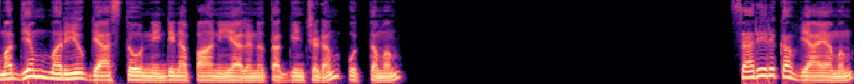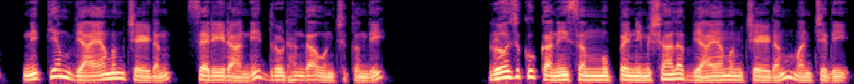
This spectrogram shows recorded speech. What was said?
మద్యం మరియు గ్యాస్తో నిండిన పానీయాలను తగ్గించడం ఉత్తమం. శారీరక వ్యాయామం నిత్యం వ్యాయామం చేయడం శరీరాన్ని దృఢంగా ఉంచుతుంది. రోజుకు కనీసం ముప్పై నిమిషాల వ్యాయామం చేయడం మంచిది.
